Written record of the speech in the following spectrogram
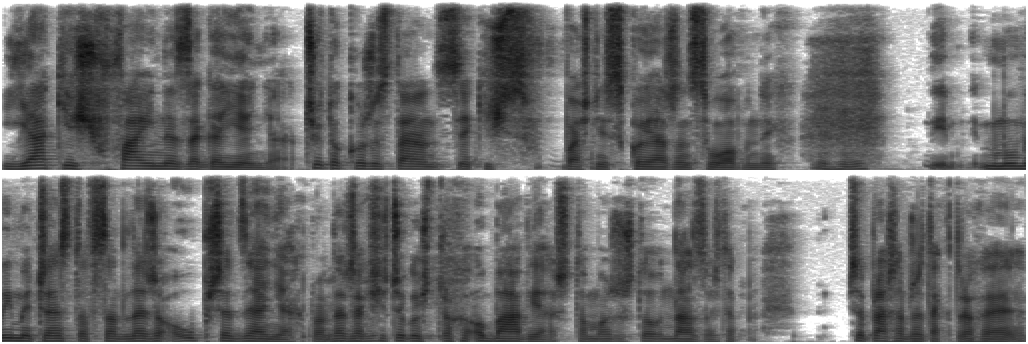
jakieś fajne zagajenia, czy to korzystając z jakichś właśnie skojarzeń słownych, Mhm. Mówimy często w Sandlerze o uprzedzeniach, prawda? Że jak się czegoś trochę obawiasz, to możesz to nazwać. Przepraszam, że tak trochę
